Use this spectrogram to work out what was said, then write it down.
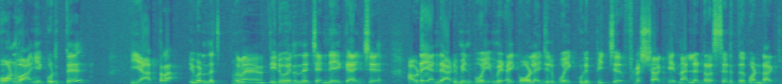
ഫോൺ വാങ്ങിക്കൊടുത്ത് യാത്ര ഇവിടുന്ന് തിരൂരിൽ നിന്ന് ചെന്നൈക്ക് അയച്ച് അവിടെ എന്റെ അഡ്മിൻ പോയി കോളേജിൽ പോയി കുളിപ്പിച്ച് ഫ്രഷാക്കി നല്ല ഡ്രസ്സ് എടുത്ത് കൊണ്ടാക്കി.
